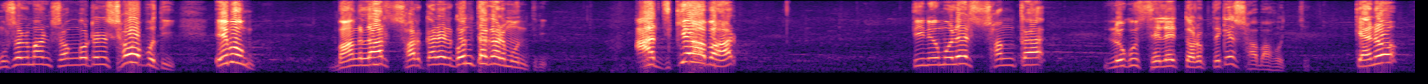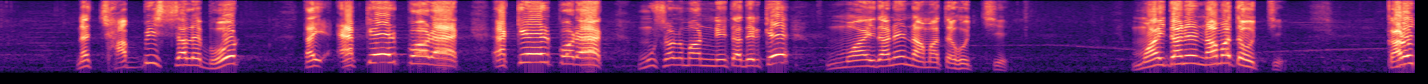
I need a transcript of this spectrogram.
মুসলমান সংগঠনের সভাপতি এবং বাংলার সরকারের গ্রন্থাগার মন্ত্রী। আজকে আবার তৃণমূলের সংখ্যা লঘু সেলের তরফ থেকে সভা হচ্ছে। কেন? না ২৬ সালে ভোট, তাই একের পর এক, একের পর এক মুসলমান নেতাদেরকে ময়দানে নামাতে হচ্ছে। ময়দানে নামাতে হচ্ছে। কারণ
